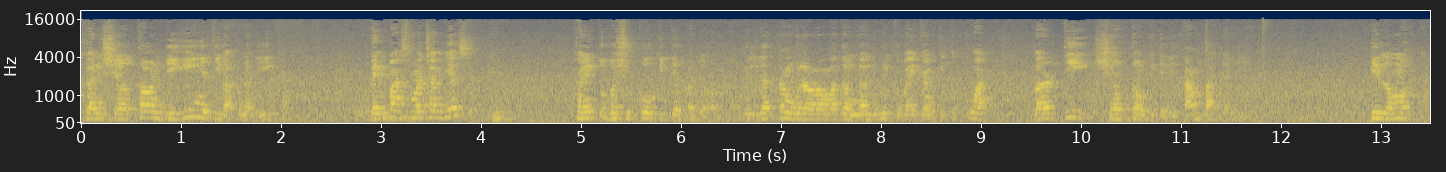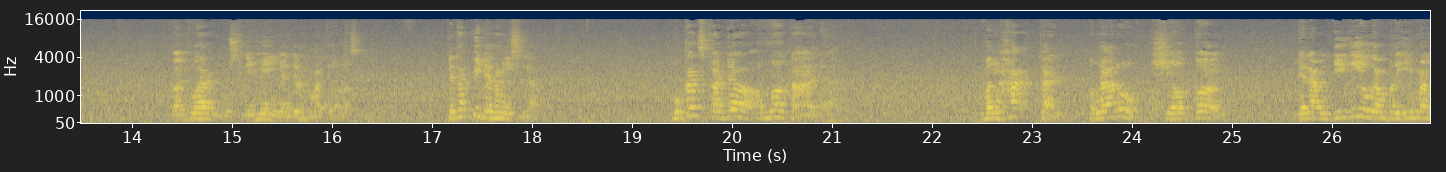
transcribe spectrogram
Kerana syaitan dirinya tidak pernah diikat Bebas macam biasa. Kerana itu bersyukur kita pada Allah. Bila datang bulan Ramadan Naluri kebaikan kita kuat Berarti syaitan kita ditambah dan diikat Dia lemah Tuan-tuan muslimin yang dirahmati Allah SWT Tetapi dalam Islam Bukan sekadar Allah Ta'ala Menghadkan pengaruh syaitan dalam diri orang beriman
